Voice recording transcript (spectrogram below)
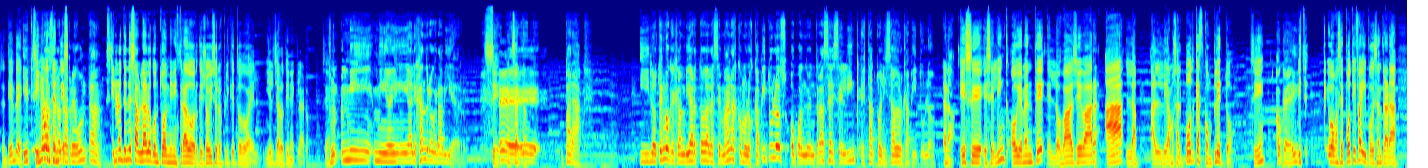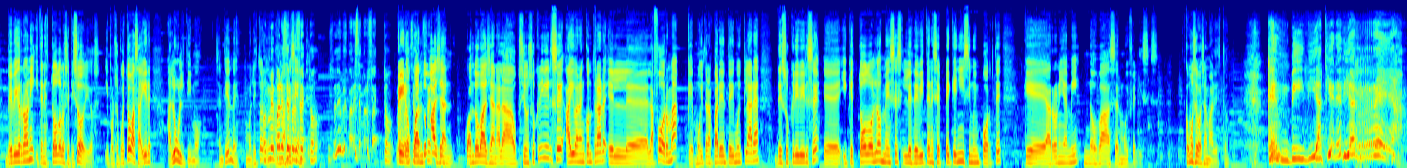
¿Se entiende? ¿Y, si, y no lo entendés, otra pregunta? si no lo entendés, hablalo con tu administrador, que yo hoy se lo expliqué todo a él y él ya lo tiene claro. Sí, Mi, mi Alejandro Gravier. Sí, Eh, exacto. Para. ¿Y lo tengo que cambiar todas las semanas como los capítulos o cuando entras a ese link está actualizado el capítulo? No, no, ese, ese link obviamente los va a llevar a la, al, digamos, al podcast completo. ¿Sí? Ok. ¿Viste? Que vos vas a Spotify y podés entrar a Baby Ronnie y tenés todos los episodios. Y por supuesto vas a ir al último. ¿Se entiende? Como es la historia. Me parece perfecto. Me parece perfecto. me Pero parece cuando perfecto. vayan, cuando vayan a la opción suscribirse, ahí van a encontrar el, eh, la forma, que es muy transparente y muy clara, de suscribirse eh, y que todos los meses les debiten ese pequeñísimo importe que a Ronnie y a mí nos va a hacer muy felices. ¿Cómo se va a llamar esto? ¡Qué envidia! ¡Tiene diarrea!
